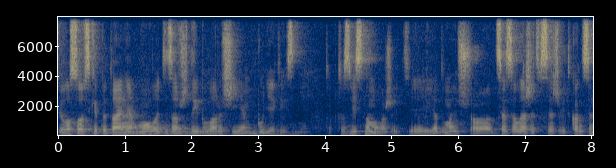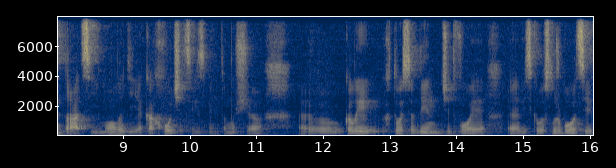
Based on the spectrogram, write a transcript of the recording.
Філософське питання молодь завжди була рушієм будь-яких змін. Тобто, звісно, можуть. Я думаю, що це залежить все ж від концентрації молоді, яка хоче цих змін. Тому що е, коли хтось один чи двоє е, військовослужбовців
